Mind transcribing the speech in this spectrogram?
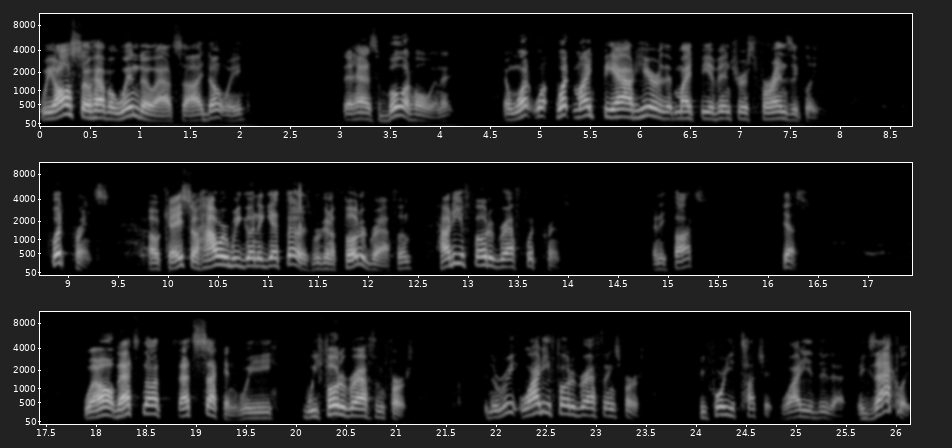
We also have a window outside, don't we, that has a bullet hole in it. And what, what, what might be out here that might be of interest forensically? Footprints. Okay, so how are we going to get those? We're going to photograph them. How do you photograph footprints? Any thoughts? Yes. Well, that's not that's second. We we photograph them first. The re, why do you photograph things first? Before you touch it. Why do you do that? Exactly.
